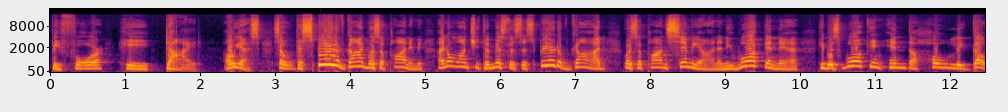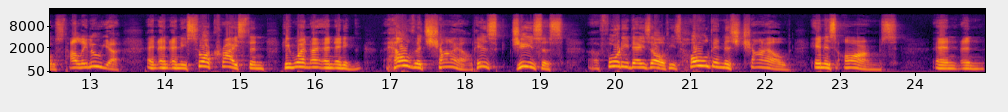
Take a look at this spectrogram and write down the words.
before he died. Oh, yes. So the Spirit of God was upon him. I don't want you to miss this. The Spirit of God was upon Simeon, and he walked in there. He was walking in the Holy Ghost. Hallelujah. And, and, and he saw Christ, and he went and, and he held the child, his Jesus, uh, 40 days old. He's holding this child in his arms. And, and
